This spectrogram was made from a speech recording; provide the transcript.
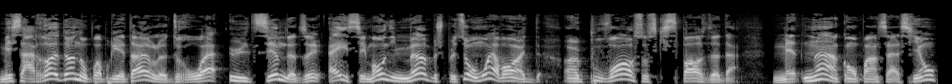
Mais ça redonne au propriétaire le droit ultime de dire Hey, c'est mon immeuble, je peux-tu au moins avoir un, pouvoir sur ce qui se passe dedans? Maintenant, en compensation,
